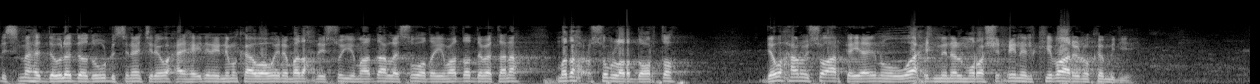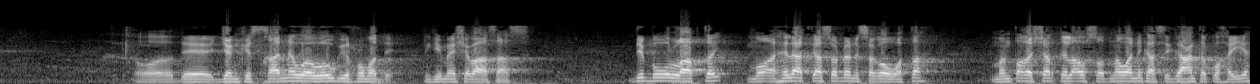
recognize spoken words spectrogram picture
dhismaha dowladdoodu u dhisnaan jiray waxay ahayd inay nimankaa waaweyn ee madaxda isu yimaadaan la isu wada yimaado dabeetana madax cusub la doorto. Dee waxaanu isu arkayaa inuu waaxid min almurashixiin alkibaar inuu ka mid yahay. Oo dee jankiskhaanna waa wowgii rumade ninkii meeshaba asaasay dib buu u laabtay mu'ahilaadkaasoo dhan isagoo wata. Mantaqa sharqi lawsadna waa ninkaasi gacanta ku haya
